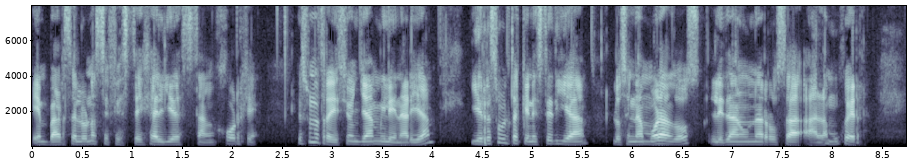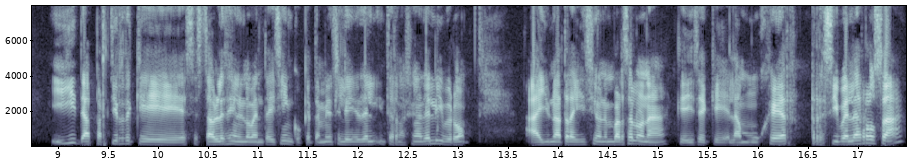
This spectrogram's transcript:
en Barcelona se festeja el Día de San Jorge. Es una tradición ya milenaria y resulta que en este día los enamorados le dan una rosa a la mujer y a partir de que se establece en el 95, que también es el Día Internacional del Libro, hay una tradición en Barcelona que dice que la mujer recibe la rosa,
